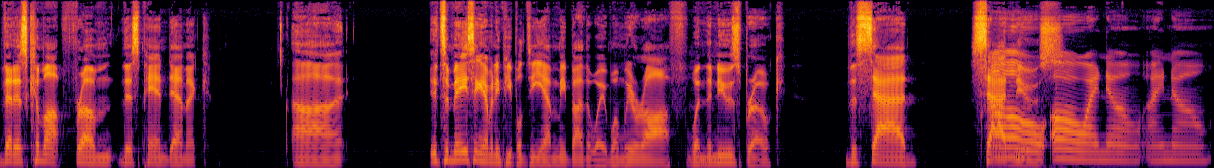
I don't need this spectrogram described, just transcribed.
that has come up from this pandemic. Uh, it's amazing how many people DM me, by the way, when we were off, when the news broke. The sad, sad oh, news. Oh, I know. I know.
